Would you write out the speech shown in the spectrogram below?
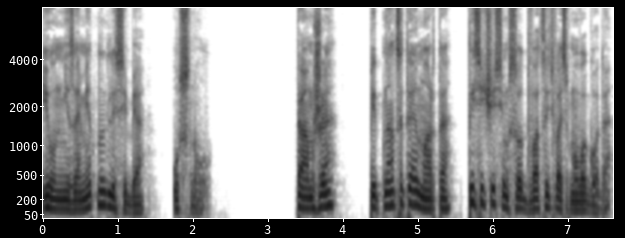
и он незаметно для себя уснул. Там же 15 марта 1728 года.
